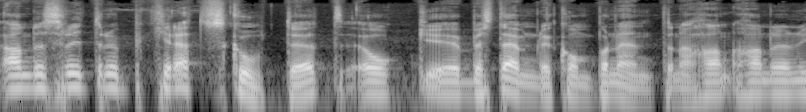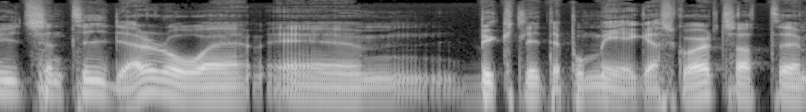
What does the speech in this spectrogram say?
Eh, Anders ritade upp kretskortet och eh, bestämde komponenterna. Han, han hade ju sedan tidigare då eh, eh, byggt lite på Megasquirt så att eh,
